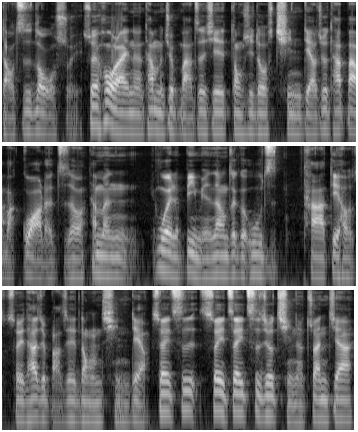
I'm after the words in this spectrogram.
导致漏水。所以后来呢，他们就把这些东西都清掉。就他爸爸挂了之后，他们为了避免让这个屋子塌掉，所以他就把这些东西清掉。所以是，所以这一次就请了专家，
